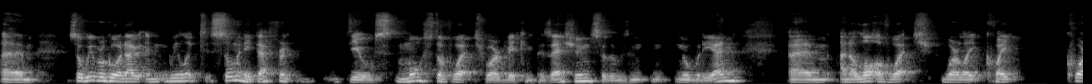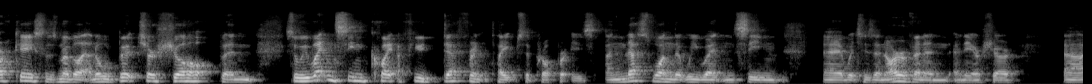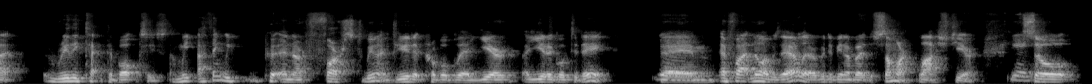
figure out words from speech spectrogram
Um, so we were going out and we looked at so many different deals, most of which were vacant possession, so there was n- nobody in, um, and a lot of which were like quite quirky. So there's maybe like an old butcher shop, and so we went and seen quite a few different types of properties. And this one that we went and seen, uh, which is in Irvine in, in Ayrshire, uh, really ticked the boxes. And we, I think we put in our first. We went and viewed it probably a year a year ago today. Yeah. Um, in fact, no, it was earlier. It would have been about the summer last year. yeah. So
